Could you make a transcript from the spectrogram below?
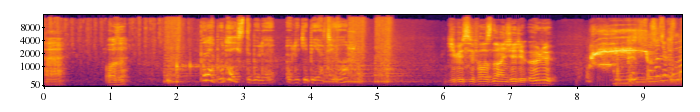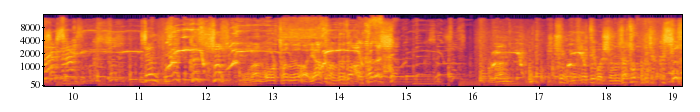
He, o da. Bu ne, bu ne işte böyle ölü gibi yatıyor? Gibisi fazla Anceli, ölü. Can kız sus. Ulan ortalığı ayağa kaldırdı arkadaş. Ulan bütün milleti başımıza toplayacak kız sus.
